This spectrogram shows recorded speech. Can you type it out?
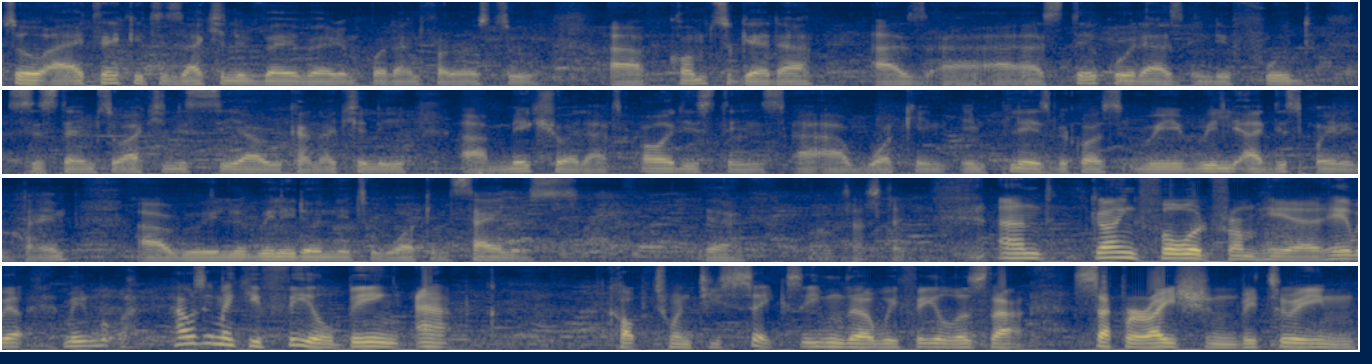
So I think it is actually very very important for us to uh, come together as, uh, as stakeholders in the food system to actually see how we can actually uh, make sure that all these things are, are working in place because we really at this point in time uh, we really, don't need to work in silos yeah Fantastic. And going forward from here, here we are. I mean, how does it make you feel being at COP26, even though we feel there's that separation between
